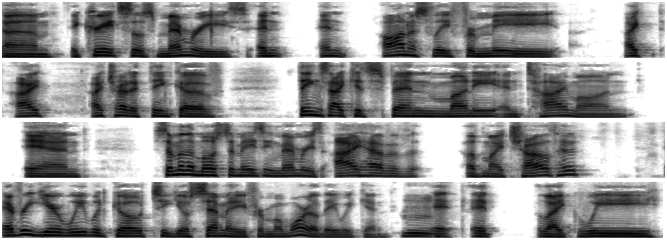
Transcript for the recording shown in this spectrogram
um it creates those memories and and honestly for me I I I try to think of things I could spend money and time on and some of the most amazing memories I have of of my childhood. Every year we would go to Yosemite for Memorial Day weekend. Mm. It it like we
